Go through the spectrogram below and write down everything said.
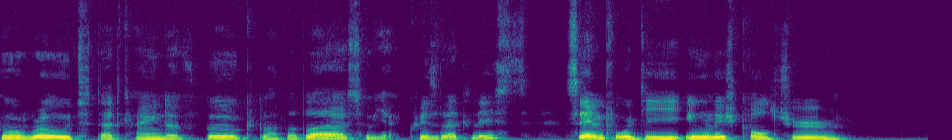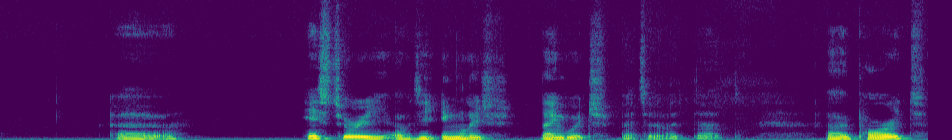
who wrote that kind of book, blah blah blah. So yeah, Quizlet list. Same for the English culture uh, history of the English language, better like that. Uh, part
